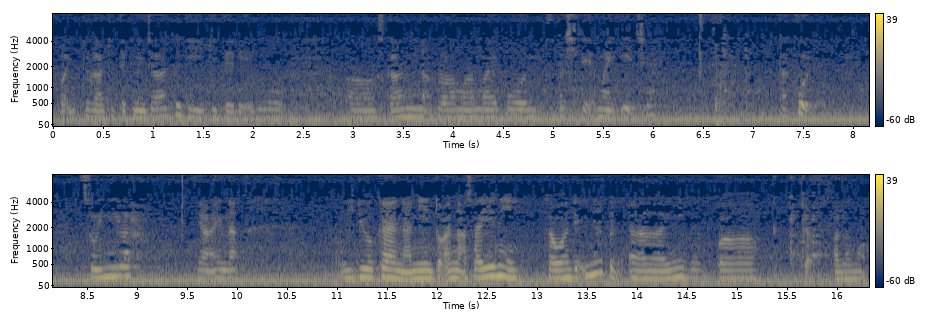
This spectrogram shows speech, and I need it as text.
Sebab itulah kita kena jaga diri kita elok. Uh, sekarang ni nak keluar ramai-ramai pun, especially at my age eh. Takut. So inilah yang saya nak videokan. Ah, ni untuk anak saya ni. Kawan dia ini apa? Uh, ini bubah. Sekejap. Alamak.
